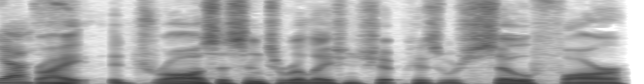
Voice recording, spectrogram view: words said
Yes. Right? It draws us into relationship because we're so far,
